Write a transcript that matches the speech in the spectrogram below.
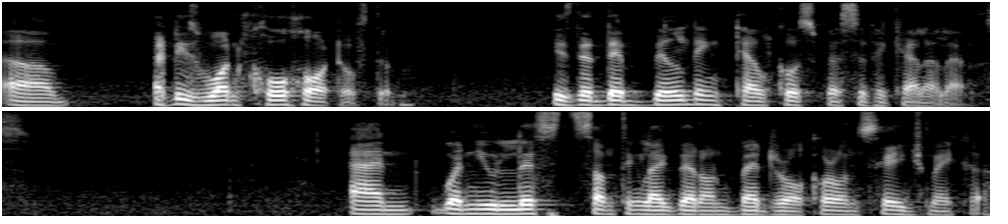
uh, at least one cohort of them, is that they're building telco specific LLMs. And when you list something like that on Bedrock or on SageMaker,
